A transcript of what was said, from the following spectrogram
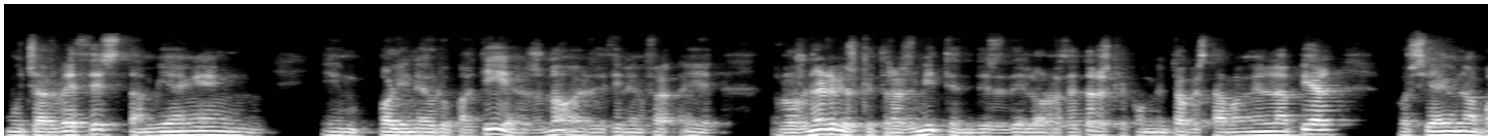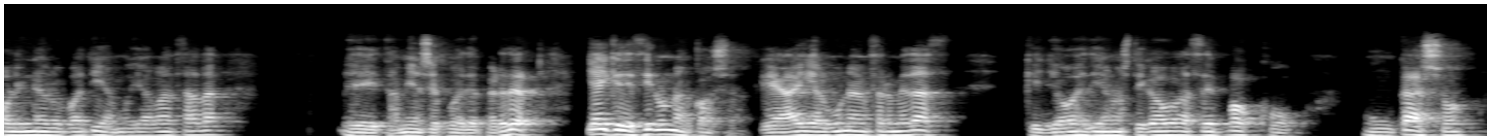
muchas veces también en, polineuropatías, ¿no? Es decir, eh, los nervios que transmiten desde los receptores que comentó que estaban en la piel, pues si hay una polineuropatía muy avanzada, eh, también se puede perder. Y hay que decir una cosa, que hay alguna enfermedad que yo he diagnosticado hace poco un caso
